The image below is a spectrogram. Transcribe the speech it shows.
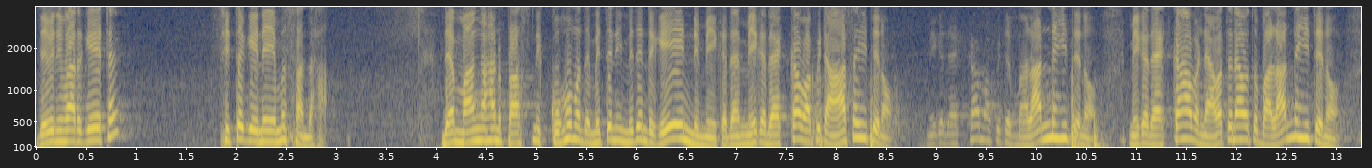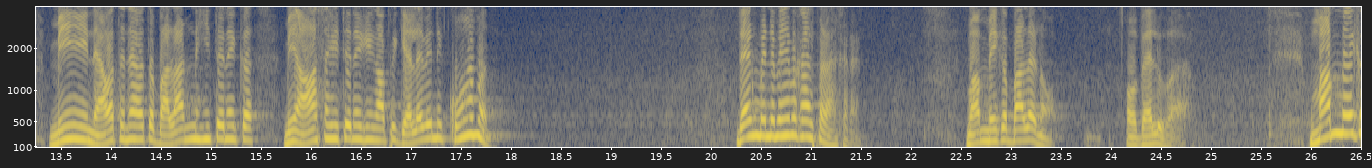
දෙවැනි වර්ගයට සිතගෙනීම සඳහා. දැ මං අහන ප්‍රශ්නි කොහොමද මෙතනින් මෙතෙන්ට ගේන්න මේක දැන් මේක දැක්කම අපිට ආස හිතෙනවා. මේක දැක්කාම අපිට බලන්න හිතෙනවා. මේක දැක්කාම නැවත නැවත බලන්න හිතෙනවා. මේ නැවත නැවත බලන්න හිතන එක මේ ආස හිතන එකෙන් අපි ගැලවෙන්නේ කොහොමද? දැන් මෙන්න මෙහෙම කල්පනා කරන්න. මම මේක බලනවා. ඔව් බැලුවා. මම මේක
